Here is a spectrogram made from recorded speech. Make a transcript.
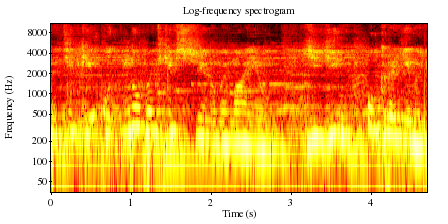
та тільки одну батьківщину ми маємо її Україною.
